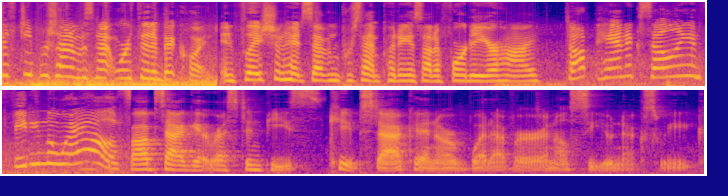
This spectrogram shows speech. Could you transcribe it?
50% of his net worth in a Bitcoin. Inflation hit 7%, putting us at a 40-year high. Stop panic selling and feeding the whales. Bob Saget, rest in peace. Keep stacking or whatever, and I'll see you next week.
